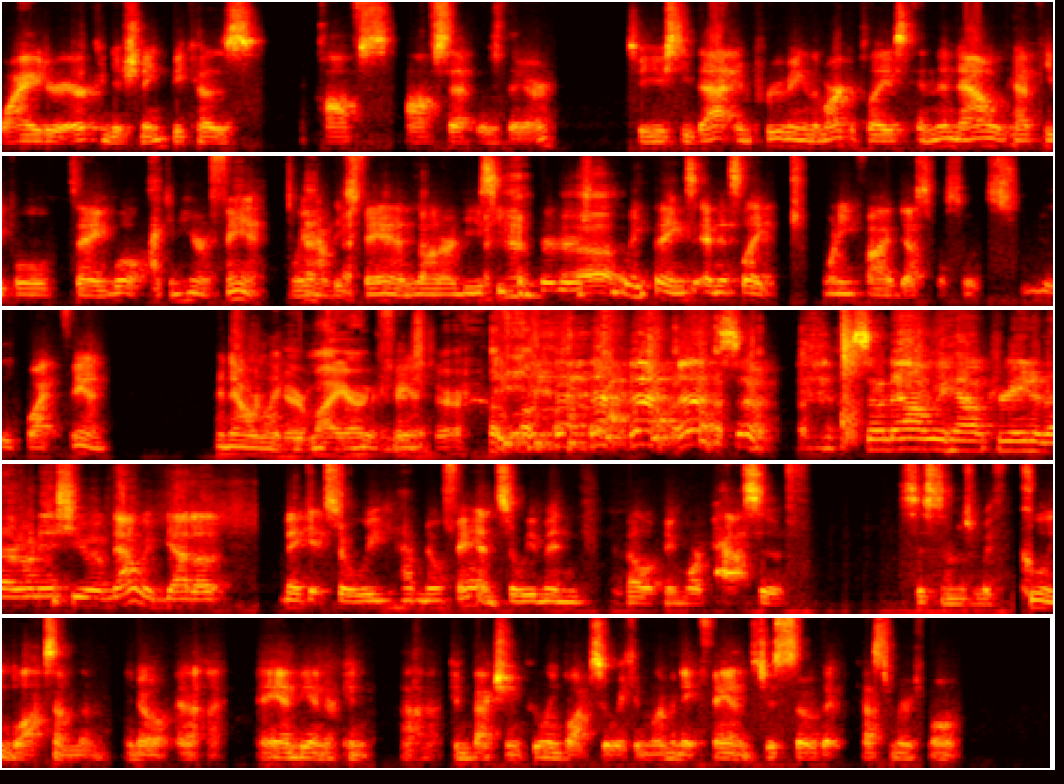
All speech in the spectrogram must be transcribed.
wider air conditioning because the cost offset was there. So you see that improving in the marketplace. And then now we've had people saying, well, I can hear a fan. We have these fans on our DC converters cooling things, and it's like 25 decibels. So it's really quiet fan. And now we're like, "Well, my air fan." conditioner. so, so now we have created our own issue of now we've got to make it so we have no fans. So we've been developing more passive systems with cooling blocks on them, you know, uh, ambient or con, uh, convection cooling blocks so we can eliminate fans just so that customers won't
